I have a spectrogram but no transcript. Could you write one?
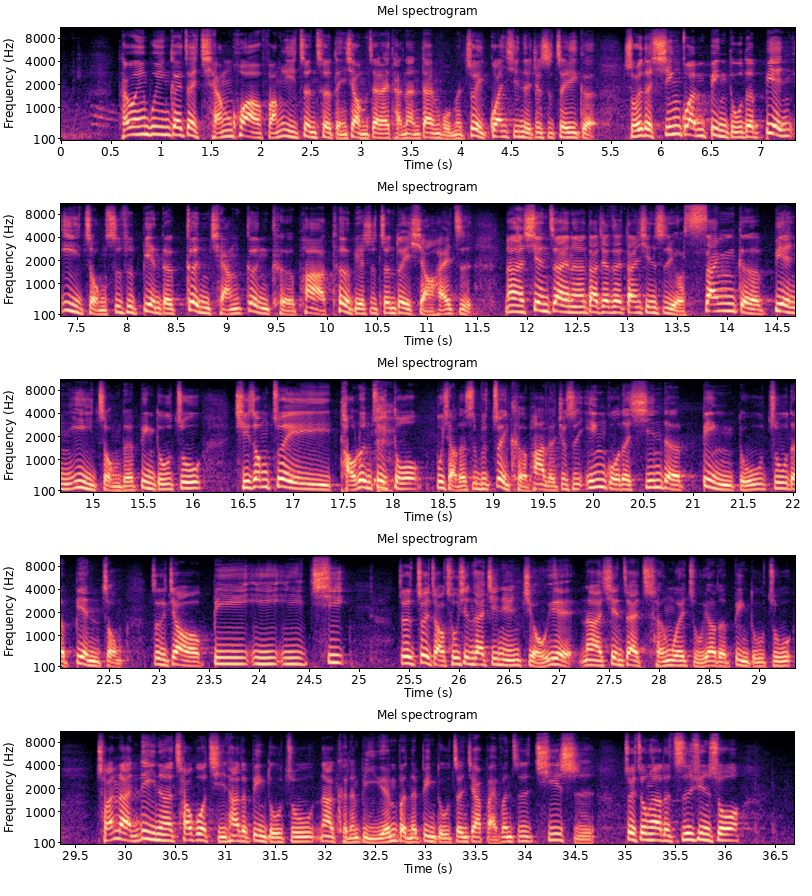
台湾应不应该再强化防疫政策？等一下我们再来谈谈。但我们最关心的就是这一个所谓的新冠病毒的变异种是不是变得更强、更可怕？特别是针对小孩子。那现在呢，大家在担心是有三个变异种的病毒株，其中最讨论最多，不晓得是不是最可怕的，就是英国的新的病毒株的变种，这个叫 B. 一一七，这最早出现在今年九月，那现在成为主要的病毒株。传染力呢超过其他的病毒株，那可能比原本的病毒增加百分之七十。最重要的资讯说，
